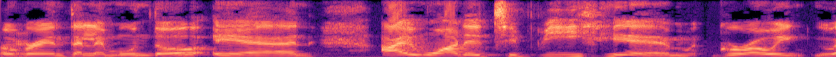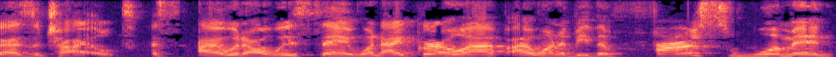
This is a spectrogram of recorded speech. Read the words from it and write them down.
over in Telemundo, and I wanted to be him growing as a child. As I would always say, when I grow up, I want to be the first woman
